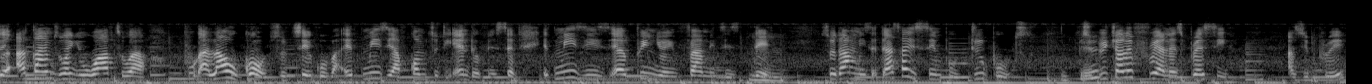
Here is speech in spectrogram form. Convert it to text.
there are times when you have to uh, allow God to take over. It means you have come to the end of yourself. It means He's helping your infirmities there. Mhm. So that means that that's how it's simple. Do both. Okay. spiritually free and expressive as you pray,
